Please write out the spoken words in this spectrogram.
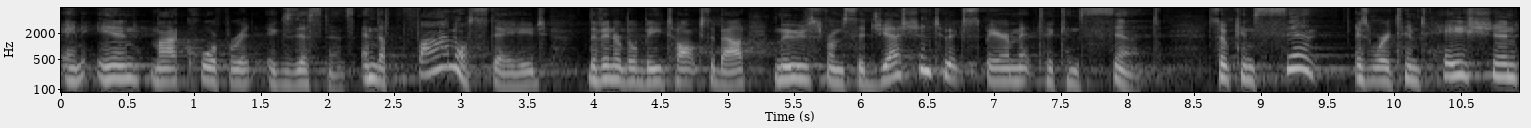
and in my corporate existence? And the final stage the Venerable Bede talks about moves from suggestion to experiment to consent. So, consent is where temptation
